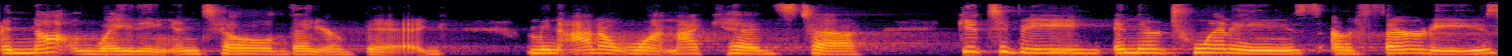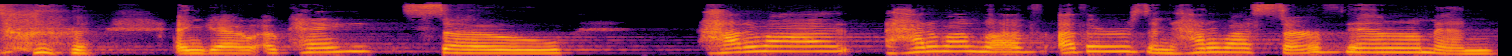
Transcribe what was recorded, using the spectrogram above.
and not waiting until they are big. I mean, I don't want my kids to get to be in their 20s or 30s and go okay so how do i how do i love others and how do i serve them and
